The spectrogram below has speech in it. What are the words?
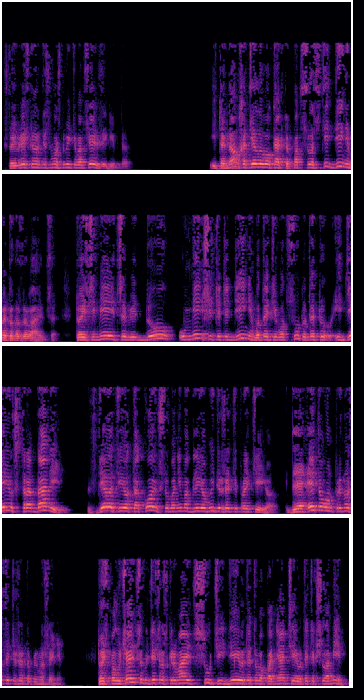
что еврейский народ не сможет выйти вообще из Египта. И тогда он хотел его как-то подсластить динем, это называется. То есть имеется в виду уменьшить эти дни, вот эти вот суд, вот эту идею страданий, сделать ее такой, чтобы они могли ее выдержать и пройти ее. Для этого он приносит эти жертвоприношения. То есть, получается, здесь раскрывает суть идею вот этого понятия, вот этих шламим.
